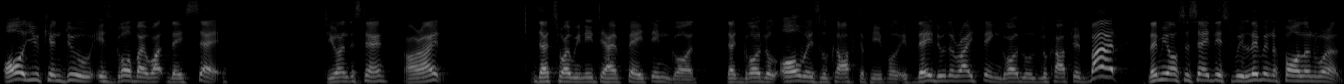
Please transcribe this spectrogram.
All you can do is go by what they say. Do you understand? All right. That's why we need to have faith in God, that God will always look after people. If they do the right thing, God will look after it. But let me also say this we live in a fallen world.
